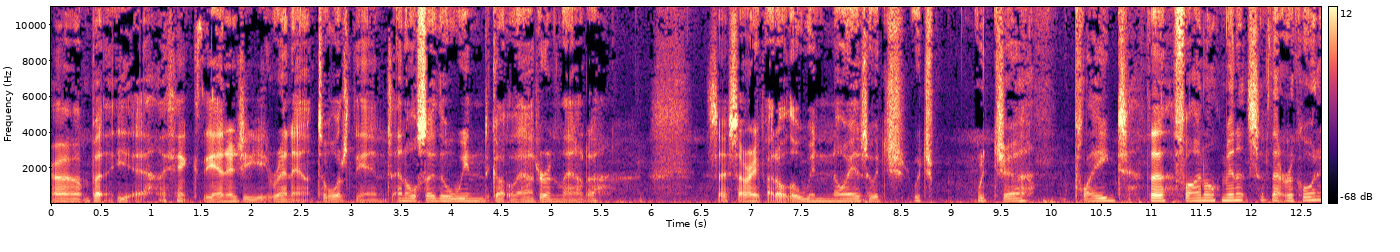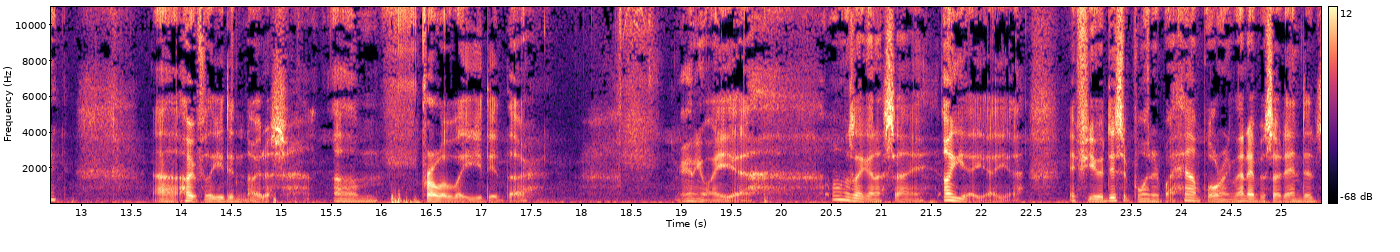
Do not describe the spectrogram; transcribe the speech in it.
Uh, but yeah, I think the energy ran out towards the end, and also the wind got louder and louder. So sorry about all the wind noise, which which which uh, plagued the final minutes of that recording. Uh, hopefully you didn't notice. Um, probably you did though. Anyway, yeah. What was I gonna say? Oh yeah, yeah, yeah. If you were disappointed by how boring that episode ended,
